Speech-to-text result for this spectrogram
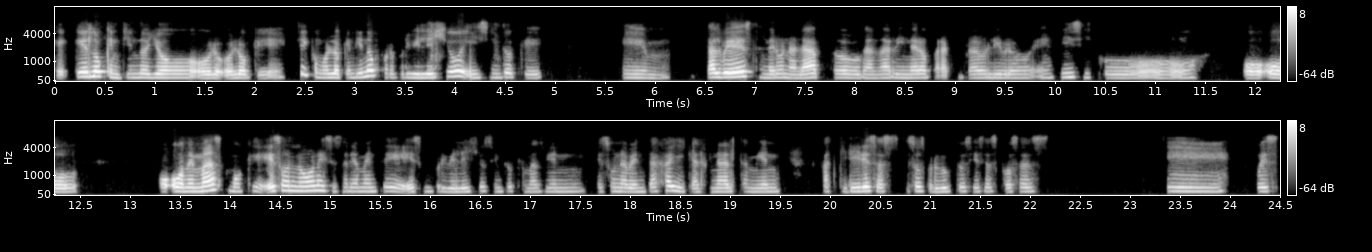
que, es lo que entiendo yo o, lo que, sí, como lo que entiendo por privilegio y siento que em, tal vez tener una laptop, ganar dinero para comprar un libro en físico o, o, demás, como que eso no necesariamente es un privilegio, siento que más bien es una ventaja y que al final también adquirir esos productos y esas cosas, eh, pues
